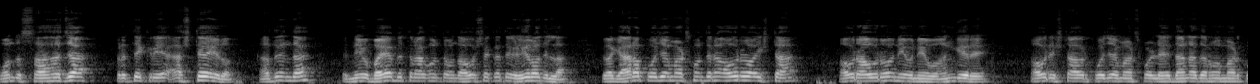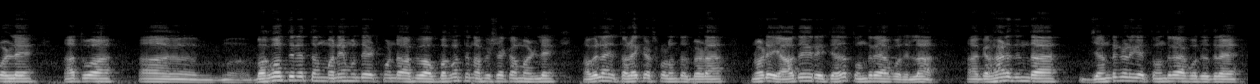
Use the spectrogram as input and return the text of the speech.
ಒಂದು ಸಹಜ ಪ್ರತಿಕ್ರಿಯೆ ಅಷ್ಟೇ ಇದು. ಅದರಿಂದ ನೀವು ಭಯಭೀತರಾಗುವಂಥ ಒಂದು ಅವಶ್ಯಕತೆ ಇಳಿರೋದಿಲ್ಲ. ಇವಾಗ ಯಾರೋ ಪೂಜೆ ಮಾಡಿಸ್ಕೊಂತೀರೋ ಅವರು ಇಷ್ಟ. ಅವರು ಅವರು, ನೀವು ನೀವು, ಹಂಗಿರಿ. ಅವ್ರ ಇಷ್ಟ, ಅವ್ರು ಪೂಜೆ ಮಾಡಿಸ್ಕೊಳ್ಳಿ, ದಾನ ಧರ್ಮ ಮಾಡ್ಕೊಳ್ಳಿ. ಅಥವಾ ಭಗವಂತನೇ ತನ್ನ ಮನೆ ಮುಂದೆ ಇಟ್ಕೊಂಡು ಅಭಿ, ಭಗವಂತನ ಅಭಿಷೇಕ ಮಾಡಲಿ, ಅವೆಲ್ಲ ನೀವು ತಲೆ ಕೆಡ್ಸ್ಕೊಳ್ಳೋಂಥದ್ದು ಬೇಡ. ನೋಡಿ, ಯಾವುದೇ ರೀತಿಯಾದ ತೊಂದರೆ ಆಗೋದಿಲ್ಲ. ಆ ಗ್ರಹಣದಿಂದ ಜನರುಗಳಿಗೆ ತೊಂದರೆ ಆಗೋದಿದ್ರೆ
